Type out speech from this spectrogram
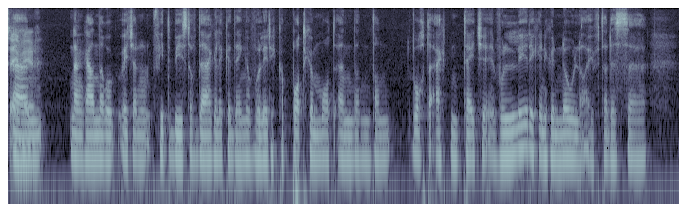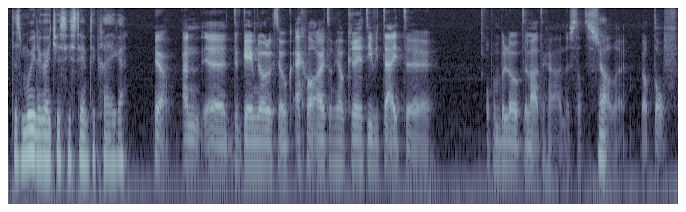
En dan gaan er ook, weet je, een Feed the Beast of dergelijke dingen volledig kapot gemod. En dan, dan wordt er echt een tijdje volledig in geno-life. Dat is, eh, het is moeilijk uit je systeem te krijgen. Ja, en eh, de game nodigt ook echt wel uit om jouw creativiteit eh, op een beloop te laten gaan. Dus dat is Ja. wel, eh, wel tof.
